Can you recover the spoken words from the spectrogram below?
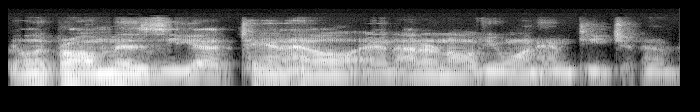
The only problem is you got Tannehill, and I don't know if you want him teaching him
